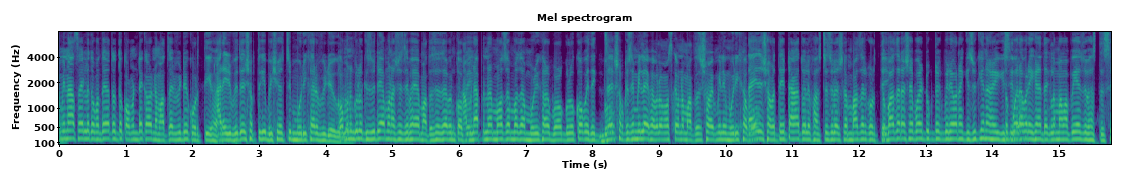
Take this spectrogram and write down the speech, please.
আমি না চাইলে তোমাদের এত কমেন্টের কারণে মাদ্রাসার ভিডিও করতেই হয়। আর এর ভিতরে সব থেকে বেশি হচ্ছে মুড়ি খাওয়ার ভিডিও কমেন্টগুলো কিছুটা এমন আসে যে ভাই মাদ্রাসা যাবেন কবে? আমরা আপনার মজা মজা মুড়ি খাওয়ার ব্লগগুলো কবে দেখব? যাই সবকিছু মিলাই ভাবলাম আজকে আমরা মাদ্রাসা সবাই মিলে মুড়ি খাব। তাই সবার থেকে টাকা তুলে ফার্স্টে চলে আসলাম বাজার করতে। বাজার আসার পরে টুকটাক বেড়ে অনেক কিছু কেনা হয়ে গেছে আবার এখানে দেখলাম মামা পেঁয়াজ ভাজতেছে।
